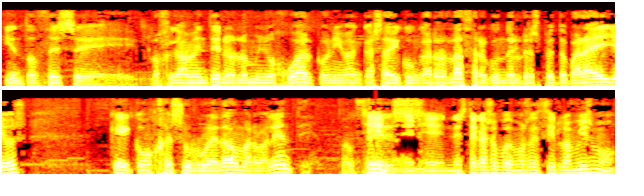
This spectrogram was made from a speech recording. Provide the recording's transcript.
y entonces eh, lógicamente no es lo mismo jugar con Iván Casado y con Carlos Lázaro con todo el respeto para ellos que con Jesús Rueda o Mar Valiente. Sí, Entonces, en, en este caso podemos decir lo mismo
